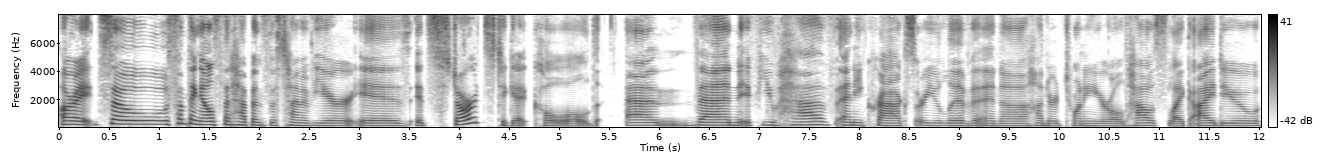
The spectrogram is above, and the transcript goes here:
All right. So, something else that happens this time of year is it starts to get cold. And then, if you have any cracks or you live in a 120 year old house like I do,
